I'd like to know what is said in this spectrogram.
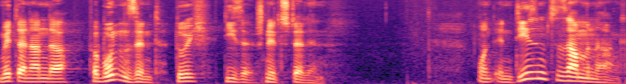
miteinander verbunden sind durch diese Schnittstellen. Und in diesem Zusammenhang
